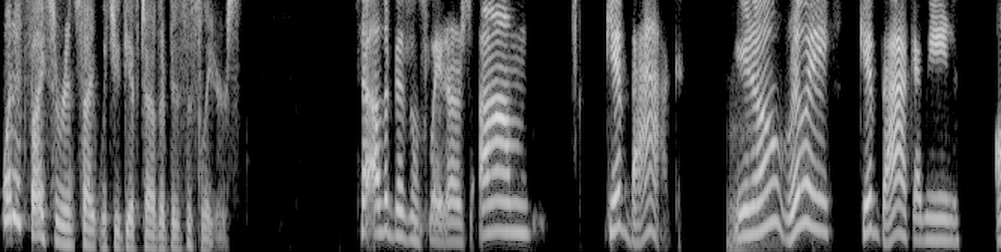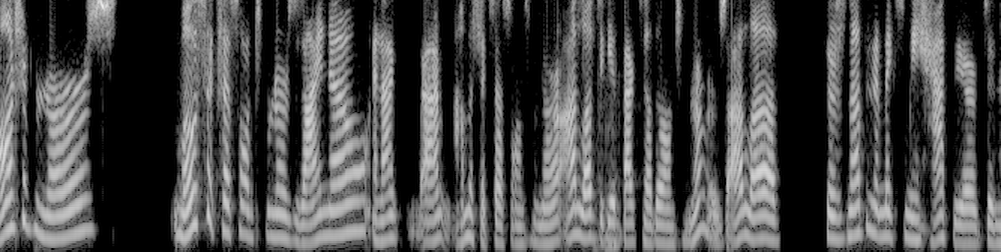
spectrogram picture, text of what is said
what advice or insight would you give to other business leaders? To other business leaders um give back you mm. know really give back i mean entrepreneurs most successful entrepreneurs that i know and i i'm, I'm a successful entrepreneur i love to give mm-hmm. back to other entrepreneurs i love there's nothing that makes me happier than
